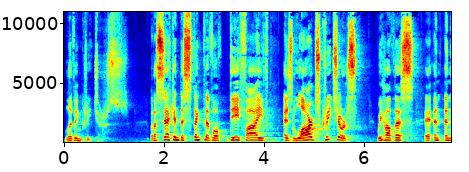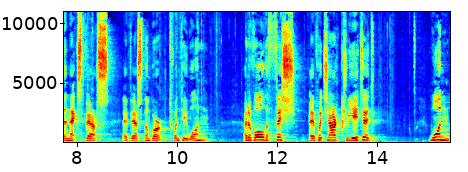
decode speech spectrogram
Living creatures. But a second distinctive of day five is large creatures. We have this uh, in, in the next verse, uh, verse number 21. Out of all the fish uh, which are created, one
